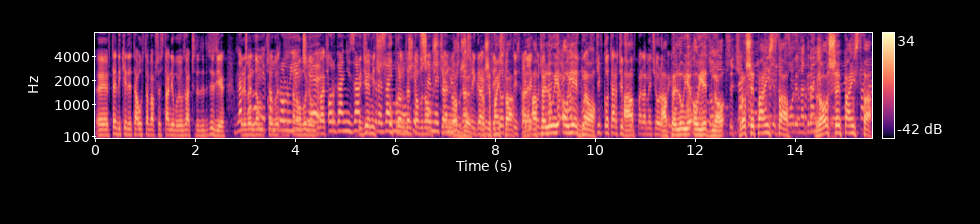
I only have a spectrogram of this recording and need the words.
e, wtedy kiedy ta ustawa przestanie obowiązywać, czy te decyzje, które Dlaczego będą nie prze- zostaną kontrolujecie obowiązywać, organizacji, będziemy mieć które zajmują się stuprocentową przemytem szczelność? Dobrze, naszej granicy. proszę I o to Państwa, w tej sprawie ale chodzi. apeluję o jedno. przeciwko tarczy w Parlamencie Europejskim. Apeluję o jedno. Proszę Państwa, proszę Państwa,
